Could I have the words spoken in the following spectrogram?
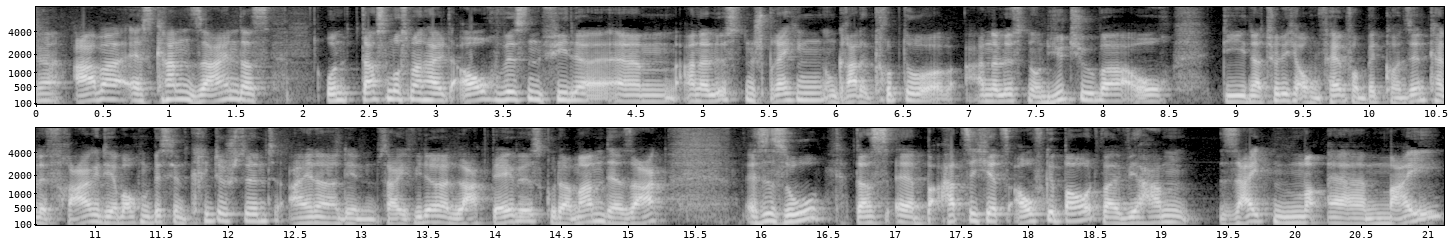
Ja. Aber es kann sein, dass, und das muss man halt auch wissen, viele ähm, Analysten sprechen und gerade Krypto-Analysten und YouTuber auch, die natürlich auch ein Fan von Bitcoin sind, keine Frage, die aber auch ein bisschen kritisch sind. Einer, den sage ich wieder, Lark Davis, guter Mann, der sagt, es ist so, das äh, hat sich jetzt aufgebaut, weil wir haben seit Ma äh, Mai,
